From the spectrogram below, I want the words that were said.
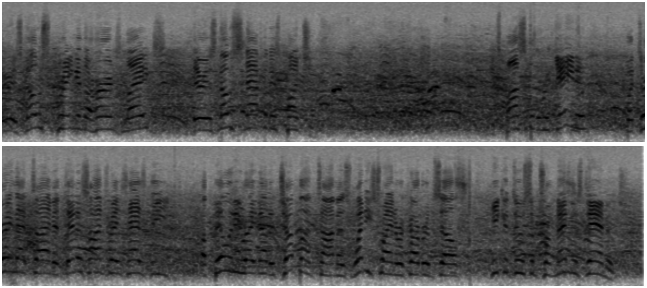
There is no spring in the Hearns legs. There is no snap in his punches. It's possible to regain it, but during that time, if Dennis Andries has the ability right now to jump on Thomas when he's trying to recover himself, he could do some tremendous damage.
